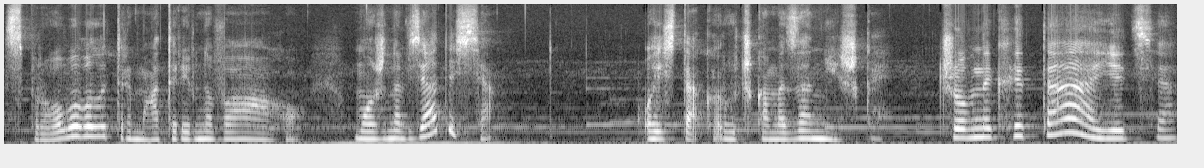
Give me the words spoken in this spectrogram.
Спробували тримати рівновагу. Можна взятися ось так ручками за ніжки. Човник хитається.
